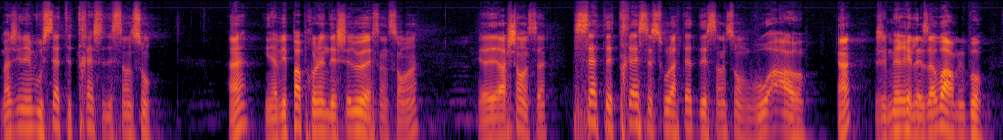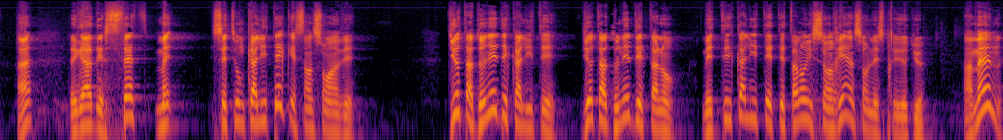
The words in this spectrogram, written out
Imaginez-vous sept tresses de Samson. Hein? Il n'avait pas de problème des cheveux à Samson. Hein? Il avait la chance. Hein? Sept tresses sur la tête de Samson. Waouh! Hein? J'aimerais les avoir, mais bon. Hein? Regardez, sept. Mais c'est une qualité que Samson avait. Dieu t'a donné des qualités. Dieu t'a donné des talents. Mais tes qualités, tes talents, ils sont rien sans l'Esprit de Dieu. Amen.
